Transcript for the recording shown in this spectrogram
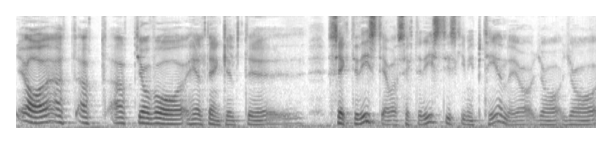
Ja, att, att, att jag var helt enkelt eh, sekterist. Jag var sekteristisk i mitt beteende. Jag, jag, jag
